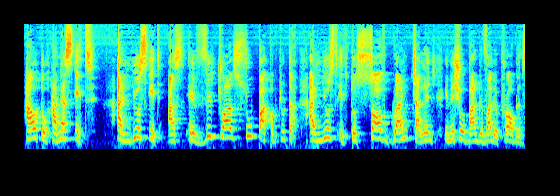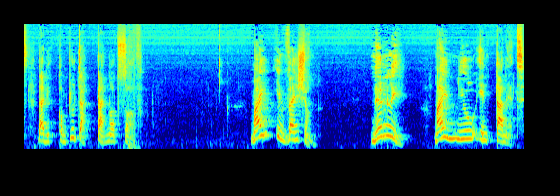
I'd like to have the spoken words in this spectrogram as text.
how to harness it and use it as a virtual supercomputer and used it to solve grand challenge initial boundary value problems that the computer cannot solve. My invention, namely my new internet,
